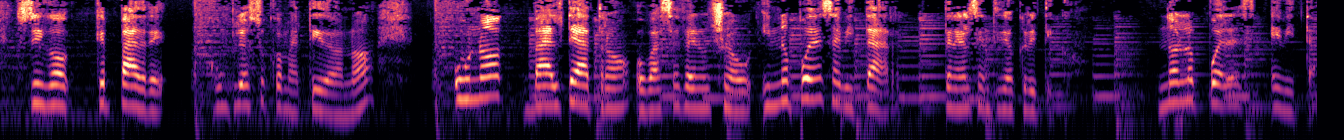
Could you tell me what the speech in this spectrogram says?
Entonces digo, qué padre, cumplió su cometido, ¿no? Uno va al teatro o vas a ver un show y no puedes evitar tener el sentido crítico. No lo puedes evitar.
